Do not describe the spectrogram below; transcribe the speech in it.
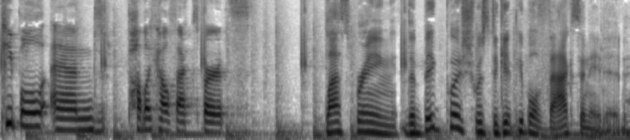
people and public health experts. Last spring, the big push was to get people vaccinated.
